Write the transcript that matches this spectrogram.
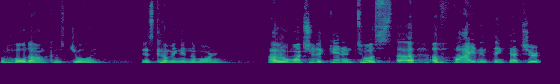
but hold on, because joy is coming in the morning. I don't want you to get into a, a, a, fight and think that you're,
